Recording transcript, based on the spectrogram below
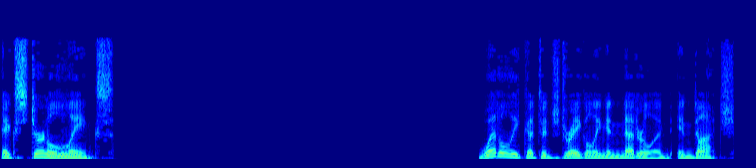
External links Wettelijke Tijdregeling in Nederland in Dutch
